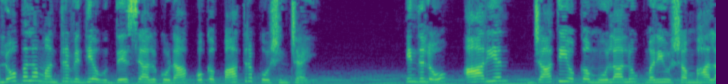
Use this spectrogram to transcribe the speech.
లోపల మంత్రవిద్య ఉద్దేశ్యాలు కూడా ఒక పాత్ర పోషించాయి. ఇందులో ఆర్యన్ జాతి యొక్క మూలాలు మరియు శంభాల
